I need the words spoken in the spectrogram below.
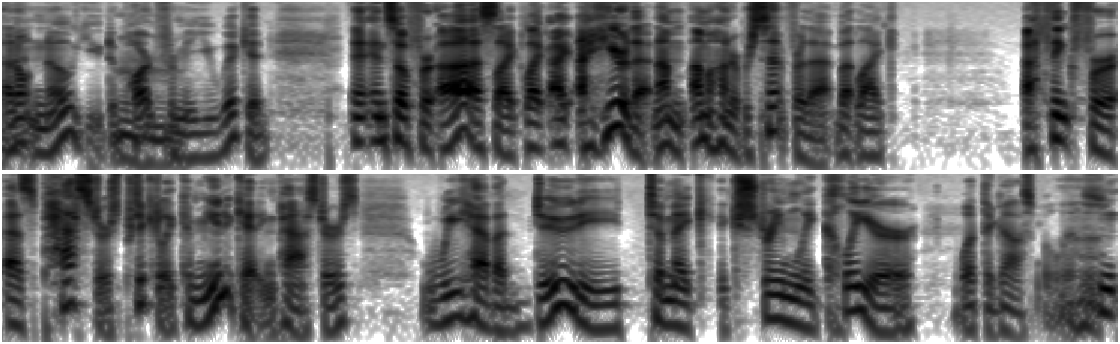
I don't know you. Depart from mm-hmm. me, you wicked." And, and so for us, like like I, I hear that, and I'm I'm 100 percent for that, but like I think for as pastors, particularly communicating pastors, we have a duty to make extremely clear What the gospel is.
